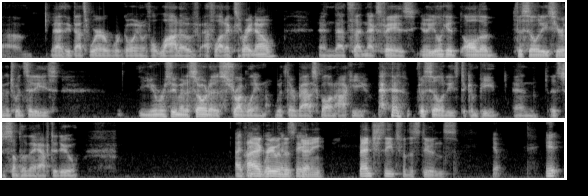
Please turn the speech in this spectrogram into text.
Um, and I think that's where we're going with a lot of athletics right now, and that's that next phase. You know, you look at all the facilities here in the Twin Cities. The University of Minnesota is struggling with their basketball and hockey facilities to compete, and it's just something they have to do. I, think I agree with Penn this, State- Denny. Bench seats for the students. Yep. It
